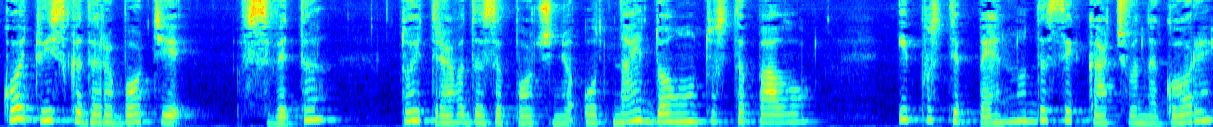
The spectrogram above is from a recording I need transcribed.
Който иска да работи в света, той трябва да започне от най-долното стъпало и постепенно да се качва нагоре,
